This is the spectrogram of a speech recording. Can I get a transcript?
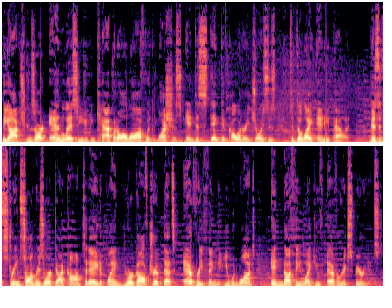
The options are endless, and you can cap it all off with luscious and distinctive culinary choices to delight any palate. Visit StreamSongResort.com today to plan your golf trip that's everything that you would want and nothing like you've ever experienced.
